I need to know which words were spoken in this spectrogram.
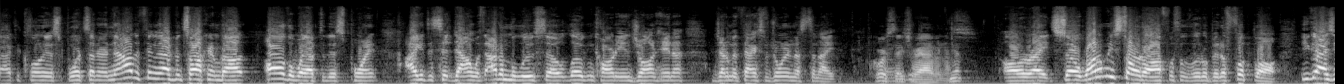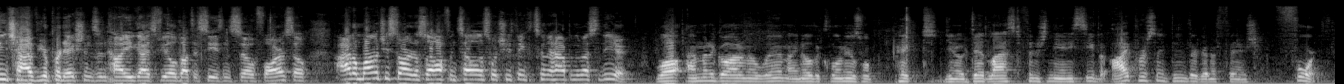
back to Colonial Sports Center. And now the thing that I've been talking about all the way up to this point, I get to sit down with Adam Melluso, Logan Carney, and Jon Hanna. Gentlemen, thanks for joining us tonight. Of course, thanks for having us. Yep. All right, so why don't we start off with a little bit of football? You guys each have your predictions and how you guys feel about the season so far. So, Adam, why don't you start us off and tell us what you think is going to happen the rest of the year? Well, I'm going to go out on a limb. I know the Colonials will picked, you know, dead last to finish in the NEC, but I personally think they're going to finish fourth.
